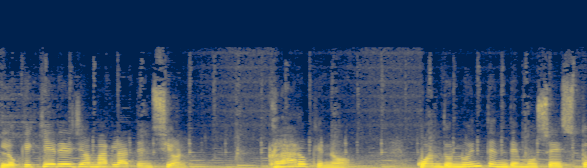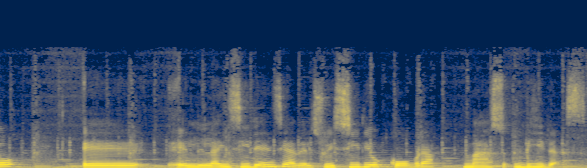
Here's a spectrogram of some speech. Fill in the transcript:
Lo que quiere es llamar la atención. Claro que no. Cuando no entendemos esto, eh, la incidencia del suicidio cobra más vidas.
